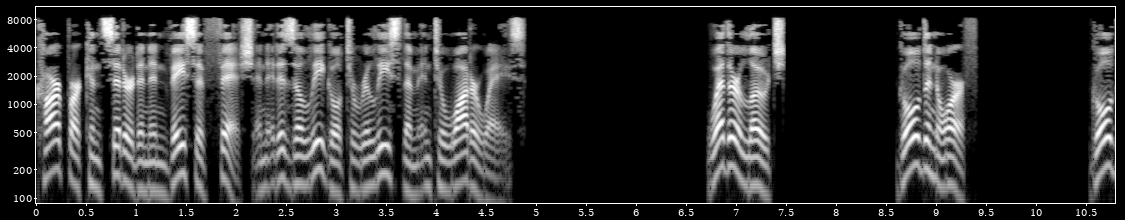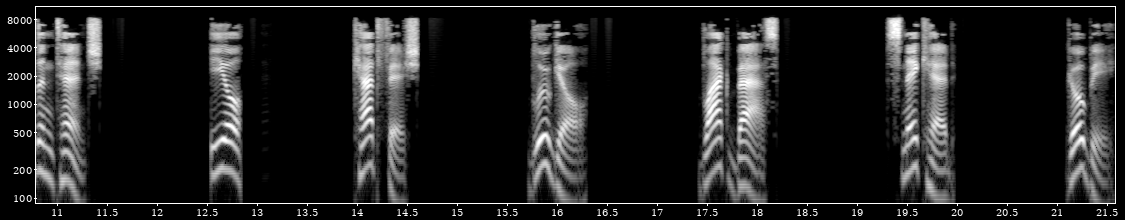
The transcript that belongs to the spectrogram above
carp are considered an invasive fish and it is illegal to release them into waterways. Weather loach. Golden orf. Golden tench. Eel. Catfish. Bluegill. Black bass. Snakehead. Goby.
